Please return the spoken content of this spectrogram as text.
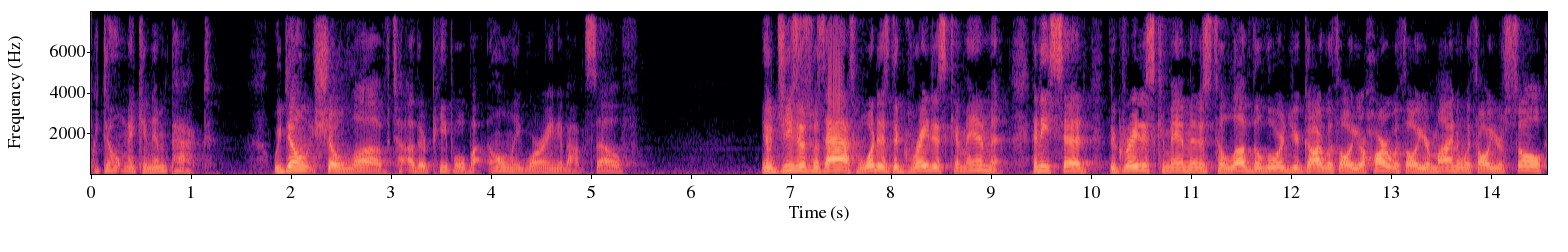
We don't make an impact. We don't show love to other people by only worrying about self. You know, Jesus was asked, What is the greatest commandment? And he said, The greatest commandment is to love the Lord your God with all your heart, with all your mind, and with all your soul.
